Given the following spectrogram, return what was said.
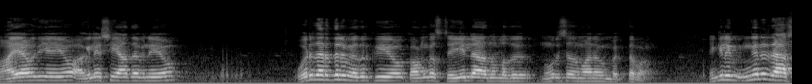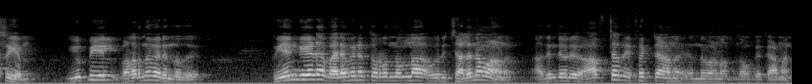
മായാവതിയെയോ അഖിലേഷ് യാദവിനെയോ ഒരു തരത്തിലും എതിർക്കുകയോ കോൺഗ്രസ് ചെയ്യില്ല എന്നുള്ളത് നൂറ് ശതമാനവും വ്യക്തമാണ്. എങ്കിലും ഇങ്ങനൊരു രാഷ്ട്രീയം യു പിയിൽ വളർന്നു വരുന്നത് പ്രിയങ്കയുടെ വരവിനെ തുടർന്നുള്ള ഒരു ചലനമാണ്. അതിന്റെ ഒരു ആഫ്റ്റർ ഇഫക്റ്റാണ് എന്ന് വേണം നമുക്ക് കാണാൻ.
